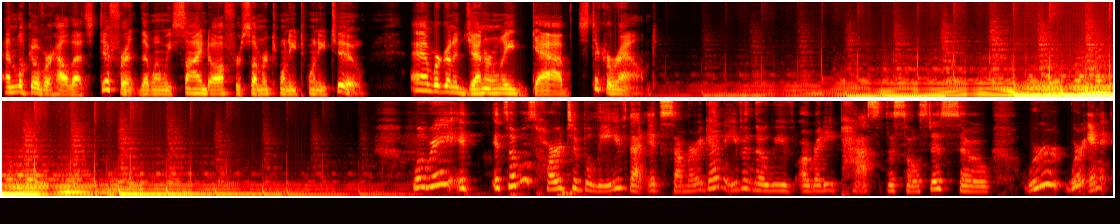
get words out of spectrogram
and look over how that's different than when we signed off for summer 2022. And we're going to generally gab. Stick around. Well, Ray, it, it's almost hard to believe that it's summer again, even though we've already passed the solstice. So we're we're in it.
